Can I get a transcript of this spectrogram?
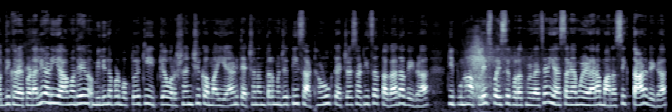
अगदी खरं प्रणाली आणि यामध्ये मिलिंद आपण बघतोय की इतक्या वर्षांची कमाई आहे आणि त्याच्यानंतर म्हणजे ती साठवणूक त्याच्यासाठीचा तगादा वेगळा की पुन्हा आपलेच पैसे परत मिळवायचे आणि या सगळ्यामुळे येणारा मानसिक ताण वेगळा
